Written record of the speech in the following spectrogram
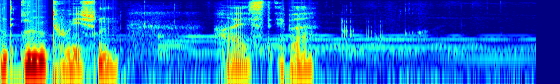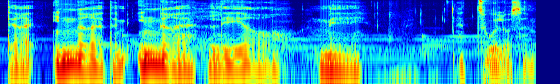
Und Intuition heißt eben der innere, dem inneren Lehrer mehr zulassen.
